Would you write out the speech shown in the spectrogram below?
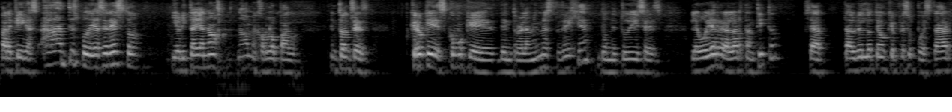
Para que digas, ah, antes podía hacer esto y ahorita ya no. No, mejor lo pago. Entonces, creo que es como que dentro de la misma estrategia, donde tú dices, le voy a regalar tantito. O sea, tal vez lo tengo que presupuestar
